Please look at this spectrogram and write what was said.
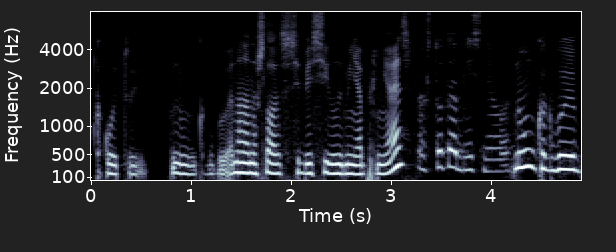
какой-то ну, как бы она нашла в себе силы меня принять. А что ты объясняла? Ну, как бы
